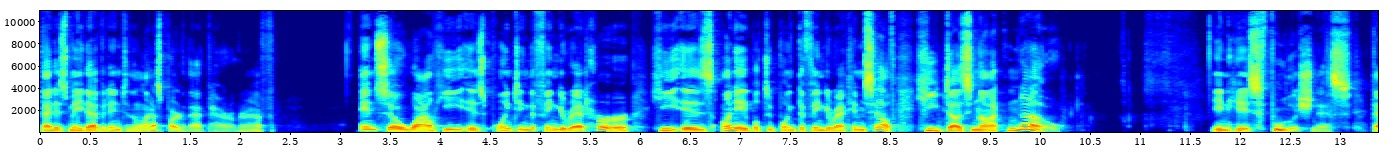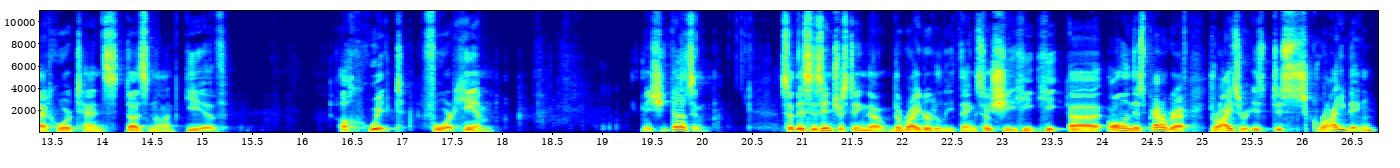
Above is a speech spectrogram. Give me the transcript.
that is made evident in the last part of that paragraph. And so while he is pointing the finger at her, he is unable to point the finger at himself. He does not know in his foolishness that Hortense does not give a whit for him. I mean, she doesn't. So this is interesting, though the writerly thing. So she, he, he, uh, all in this paragraph, Dreiser is describing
